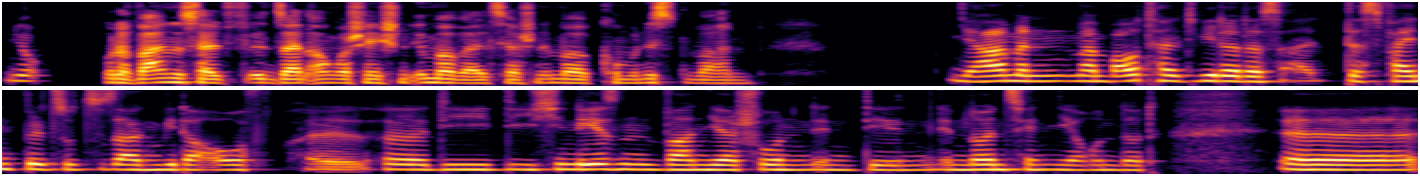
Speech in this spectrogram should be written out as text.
Jo. Oder waren es halt in seinen Augen wahrscheinlich schon immer, weil es ja schon immer Kommunisten waren. Ja, man, man baut halt wieder das, das Feindbild sozusagen wieder auf, weil äh, die, die Chinesen waren ja schon in den, im 19. Jahrhundert äh,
